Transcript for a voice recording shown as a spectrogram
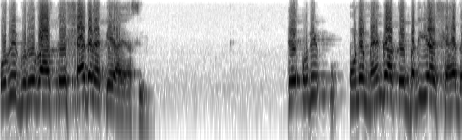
ਉਹ ਵੀ ਗੁਰੂ ਵਾਸਤੇ ਸ਼ਹਿਦ ਲੈ ਕੇ ਆਇਆ ਸੀ। ਤੇ ਉਹਦੀ, ਉਹਨੇ ਮਹਿੰਗਾ ਤੇ ਵਧੀਆ ਸ਼ਹਿਦ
